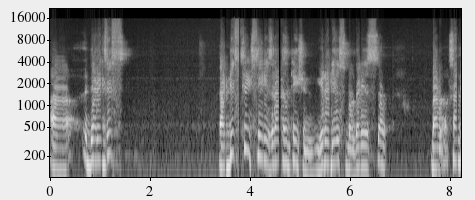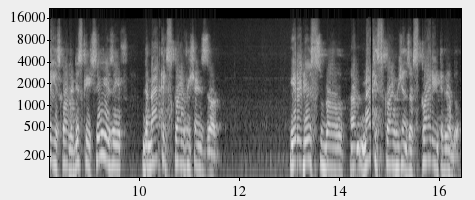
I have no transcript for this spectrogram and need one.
uh, there exists a discrete series representation, irreducible, that is, uh, well, something is called a discrete series if the matrix coefficients are irreducible, uh, matrix coefficients are square integrable.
